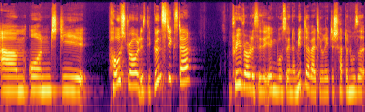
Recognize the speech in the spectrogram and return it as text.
Ähm, und die Post-Roll ist die günstigste Pre-Roll ist irgendwo so in der Mitte, weil theoretisch hat der User,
